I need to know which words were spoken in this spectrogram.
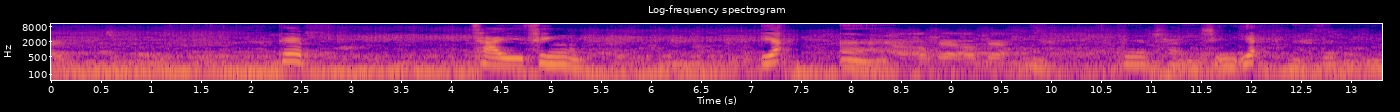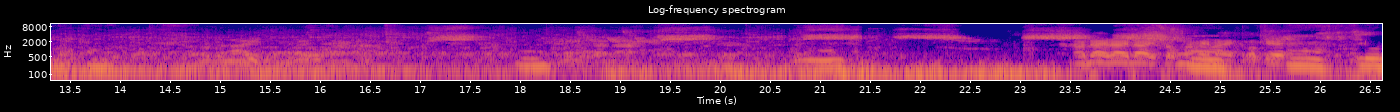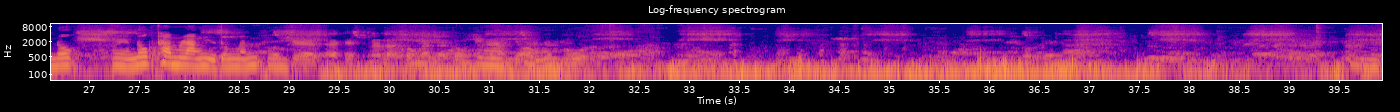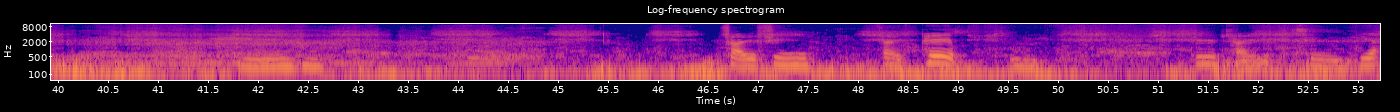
เทพ ชัยชิง เอี้ยะอ่าโอเค โอเค เทพไถ่ชิง เอี้ยะนะเทพไถ่ชิงเอี้ยะทำอืมอืม อ่า ได้ได้ได้ส่งมาให้หน่อยโอเคอ่าดูนกเนี่ยนกทำรังอยู่ตรงนั้นอืโอมเคอะนั่นแหละตรงนั้นแหละตรงที่กำลังจะออกจากรูโอเคนะอืมใส่ชิงใส่เทพอืมเทพใส่ชิงเอี้ย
